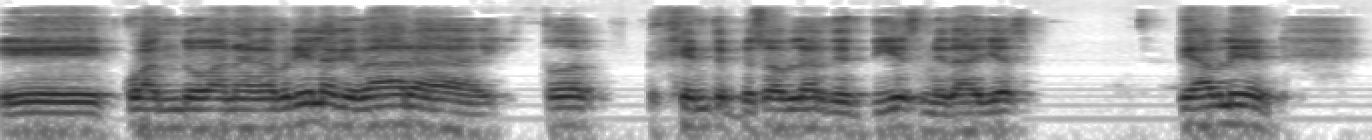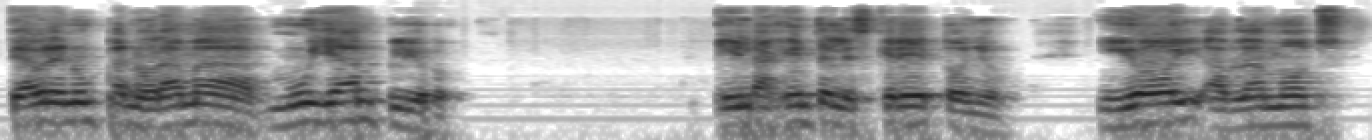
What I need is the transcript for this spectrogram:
Eh, cuando Ana Gabriela Guevara y toda gente empezó a hablar de 10 medallas, te, hablen, te abren un panorama muy amplio y la gente les cree, Toño. Y hoy hablamos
